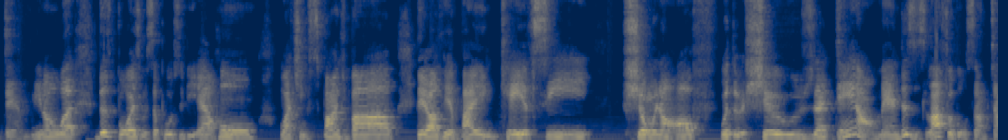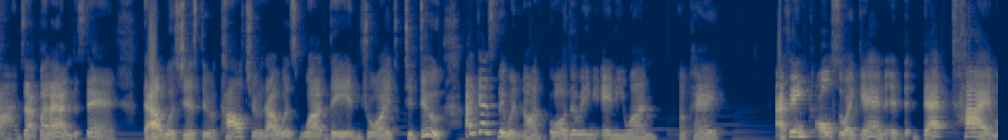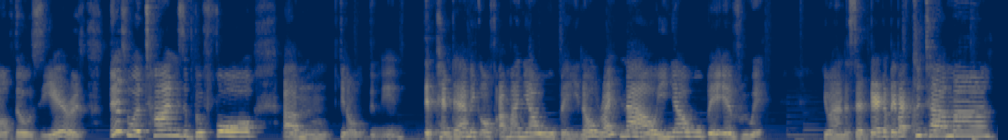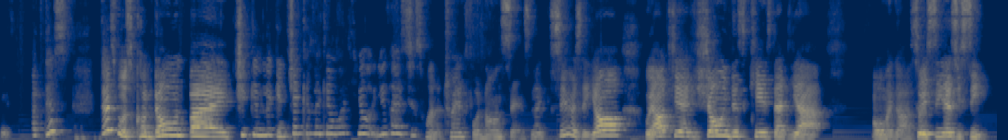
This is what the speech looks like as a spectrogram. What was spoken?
Damn, you know what? Those boys were supposed to be at home watching SpongeBob. They're out here buying KFC, showing off with their shoes. That damn, man, this is laughable sometimes. But I understand that was just their culture. That was what they enjoyed to do. I guess they were not bothering anyone. Okay, I think also again at that time of those years, these were times before, um, you know, the, the pandemic of amanyawupe. You know, right now inyawupe everywhere. You understand? But this this was condoned by Chicken Licken, Chicken Licken. What you you guys just want to trend for nonsense? Like seriously, y'all, we're out here showing these kids that yeah. Oh my God! So you see, as you see,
